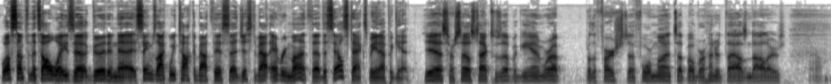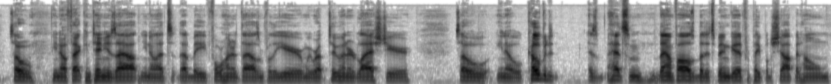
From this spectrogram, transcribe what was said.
Well, something that's always uh, good, and uh, it seems like we talk about this uh, just about every month. Uh, the sales tax being up again. Yes, our sales tax was up again. We're up for the first uh, four months, up over a hundred thousand dollars. So you know, if that continues out, you know, that's that'll be four hundred thousand for the year. We were up two hundred last year. So you know, COVID has had some downfalls, but it's been good for people to shop at home.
